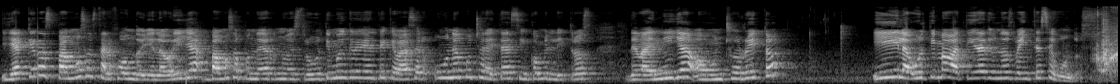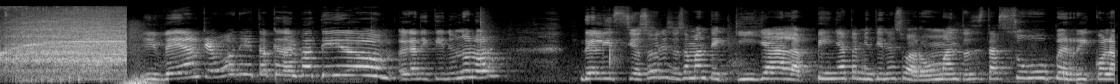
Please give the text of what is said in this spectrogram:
Y ya que raspamos hasta el fondo y en la orilla, vamos a poner nuestro último ingrediente que va a ser una cucharadita de 5 mililitros de vainilla o un chorrito. Y la última batida de unos 20 segundos. Y vean qué bonito quedó el batido. Oigan, y tiene un olor delicioso, deliciosa mantequilla. La piña también tiene su aroma, entonces está súper rico. La,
